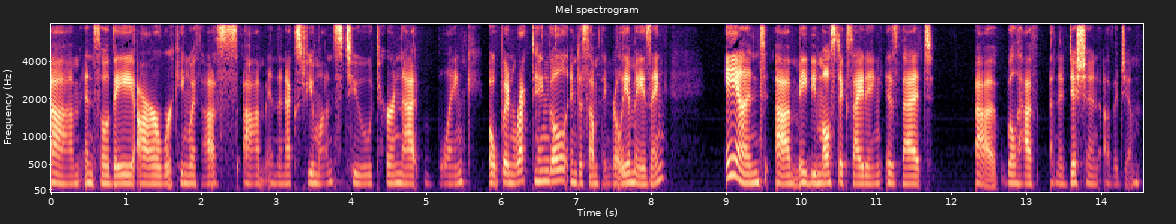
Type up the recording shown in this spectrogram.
Um, and so they are working with us um, in the next few months to turn that blank open rectangle into something really amazing. And uh, maybe most exciting is that uh, we'll have an addition of a gym.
